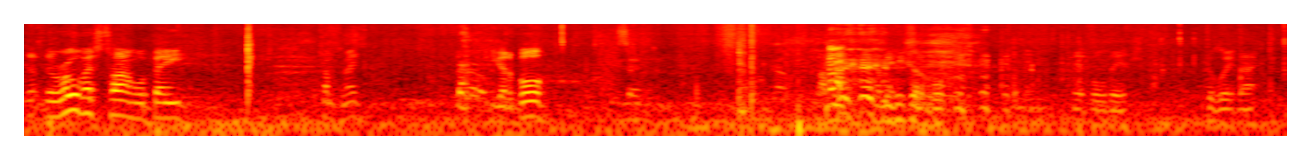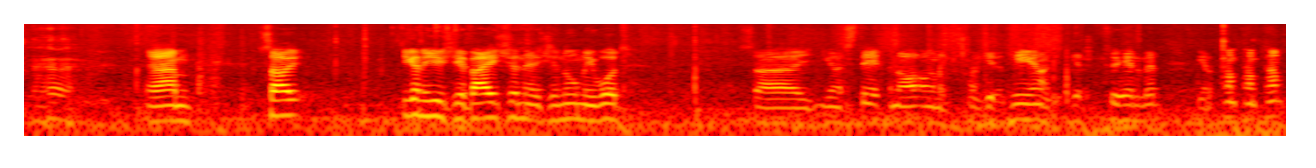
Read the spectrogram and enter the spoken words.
The, the rule this time will be. Come to me. You got a ball. I mean, he's got a ball. Ball there. Good work, mate. Um, so you're going to use your evasion as you normally would. So you're going to step, and I'm going to try to get it here, and I get two-handed in. You're going to pump, pump, pump.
